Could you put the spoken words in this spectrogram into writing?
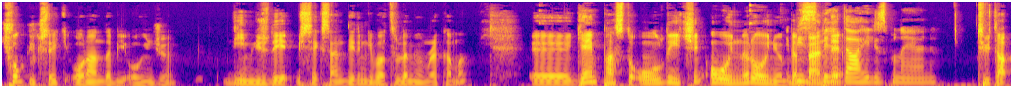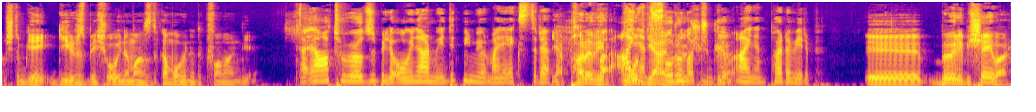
çok yüksek oranda bir oyuncu. Diyeyim %70-80 dediğim gibi hatırlamıyorum rakamı. Ee, Game Pass'ta olduğu için o oyunları oynuyor. Biz ben bile de dahiliz buna yani. tweet atmıştım Ge- Gears 5'i oynamazdık ama oynadık falan diye. Yani Outer Worlds'u bile oynar mıydık bilmiyorum. Hani ekstra Ya para verip Pa- kod aynen gelmiyor sorun o çünkü. çünkü. Aynen para verip. Ee, böyle bir şey var.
